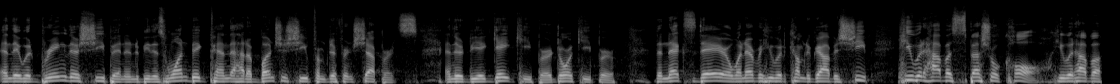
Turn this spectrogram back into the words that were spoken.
and they would bring their sheep in, and it'd be this one big pen that had a bunch of sheep from different shepherds. And there'd be a gatekeeper, a doorkeeper. The next day, or whenever he would come to grab his sheep, he would have a special call. He would have a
